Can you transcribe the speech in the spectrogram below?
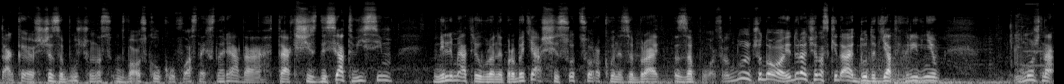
Так, ще забув, що у нас два осколково-фасних снаряда. Так, 68 мм бронепробиття, 640 вони забирають за постріл. Дуже чудово. І, до речі, нас кидають до 9 рівнів. Можна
